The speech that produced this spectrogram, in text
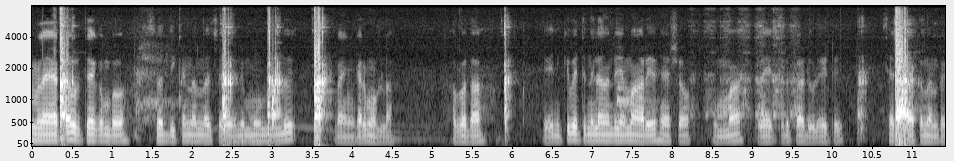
നമ്മൾ ഏട്ട വൃത്തിയാക്കുമ്പോൾ ശ്രദ്ധിക്കേണ്ട എന്താ വെച്ചാൽ അതിന്റെ മുള്ള് ഭയങ്കര മുള്ള. അപ്പോൾ അതാ എനിക്ക് പറ്റുന്നില്ല എന്നിട്ട് ഞാൻ മാറിയ ശേഷം ഉമ്മ അത് ഏറ്റെടുത്ത് അടിപൊളിയായിട്ട് സെറ്റാക്കുന്നുണ്ട്.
